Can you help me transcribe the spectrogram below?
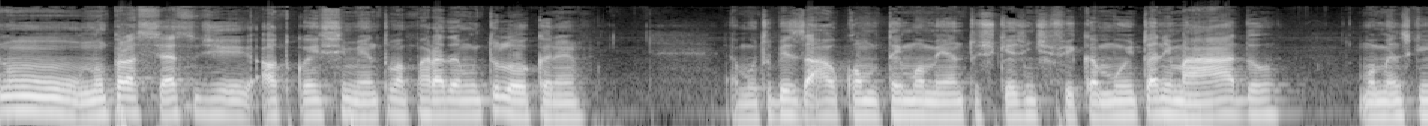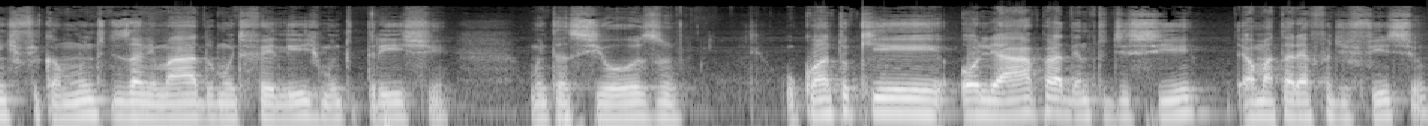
num, num processo de autoconhecimento uma parada muito louca, né? É muito bizarro como tem momentos que a gente fica muito animado, momentos que a gente fica muito desanimado, muito feliz, muito triste, muito ansioso. O quanto que olhar para dentro de si é uma tarefa difícil,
